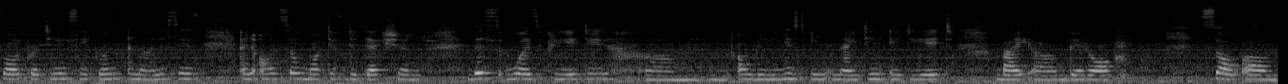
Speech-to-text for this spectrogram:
for protein sequence analysis and also motif detection. This was created um, or released in 1988 by uh, Bairoch so um,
